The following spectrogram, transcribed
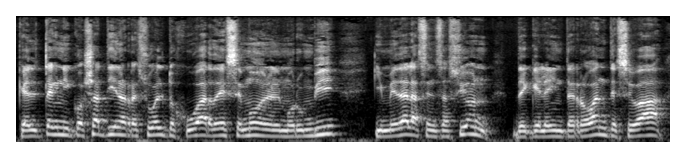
que el técnico ya tiene resuelto jugar de ese modo en el Morumbí y me da la sensación de que la interrogante se va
